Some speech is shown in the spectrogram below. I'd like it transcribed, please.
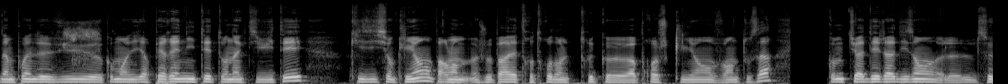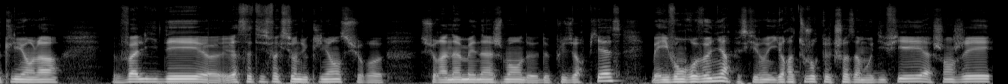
d'un point de vue, comment dire, pérennité de ton activité, acquisition client, parlant, je veux pas être trop dans le truc euh, approche client, vente, tout ça. Comme tu as déjà, disons, ce client-là, validé euh, la satisfaction du client sur, euh, sur un aménagement de, plusieurs pièces, ben, ils vont revenir, puisqu'il y aura toujours quelque chose à modifier, à changer.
